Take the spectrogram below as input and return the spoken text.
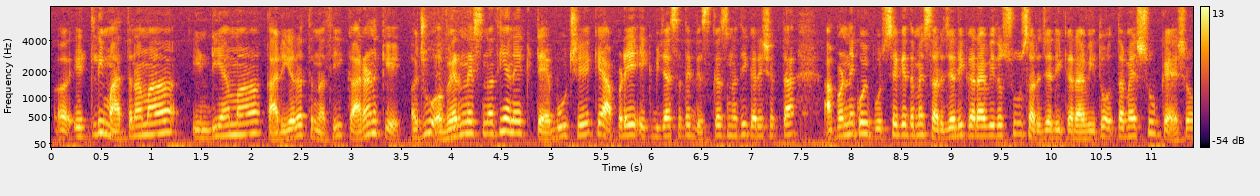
એટલી માત્રામાં ઇન્ડિયામાં કાર્યરત નથી, કારણ કે હજુ અવેરનેસ નથી અને એક ટેબુ છે કે આપણે એકબીજા સાથે ડિસ્કસ નથી કરી શકતા. આપણને કોઈ પૂછશે કે તમે સર્જરી કરાવી, તો શું સર્જરી કરાવી? તો તમે શું કહેશો?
